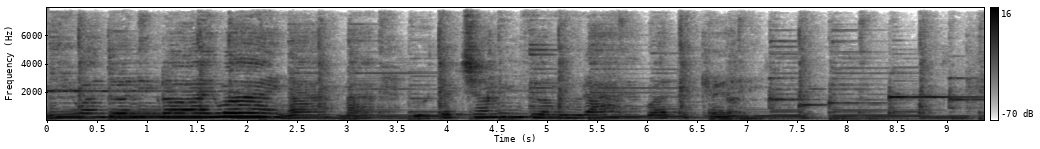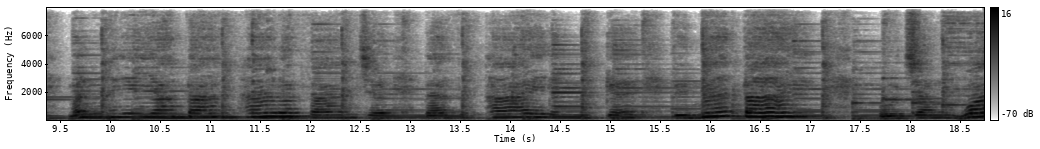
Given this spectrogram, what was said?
มีวานตัวหนึ่งลอยว่ายน้ำมาดูเจ็บฉันเฟื่องรักว่าที่เคย มันพยายามตามหารักตามเฉยแต่สุดท้ายดันมาเกยตื่นมาตายโปรดจำไว้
